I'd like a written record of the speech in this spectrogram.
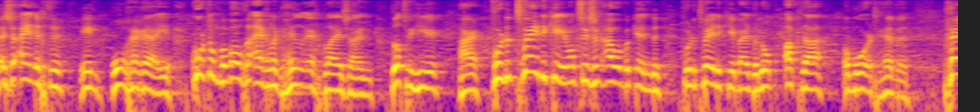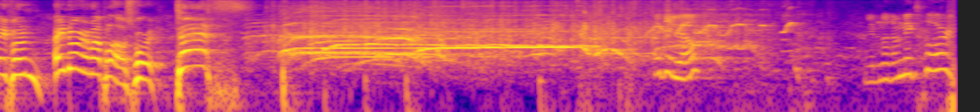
en ze eindigde in Hongarije. Kortom, we mogen eigenlijk heel erg blij zijn dat we hier haar voor de tweede keer, want ze is een oude bekende, voor de tweede keer bij de Rob Akda Award hebben. Geef een enorm applaus voor Tess! Dank jullie wel. Jullie hebben nog helemaal niks gehoord.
